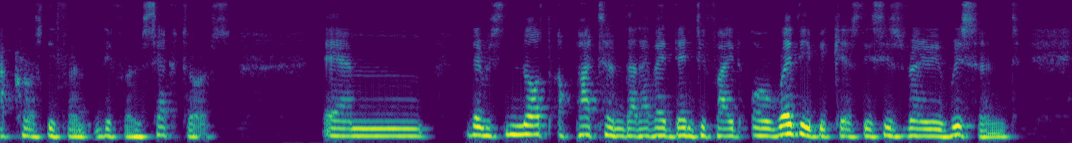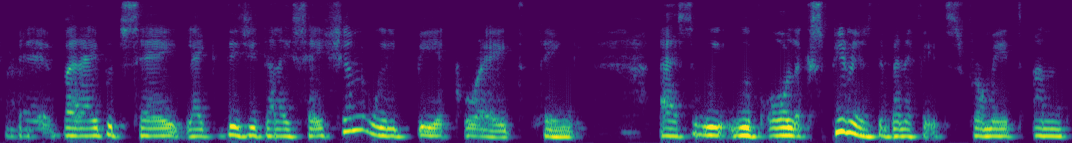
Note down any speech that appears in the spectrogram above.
across different, different sectors. Um, there is not a pattern that I've identified already because this is very recent. Mm-hmm. Uh, but I would say like digitalization will be a great thing as we, we've all experienced the benefits from it, and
